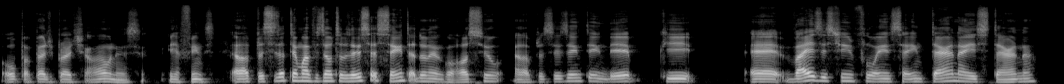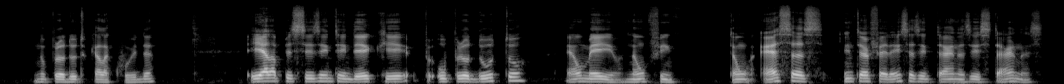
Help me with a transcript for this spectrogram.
ou papel de Product Owner e afins, ela precisa ter uma visão 360 do negócio, ela precisa entender que é, vai existir influência interna e externa no produto que ela cuida, e ela precisa entender que o produto é o meio, não o fim. Então, essas interferências internas e externas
